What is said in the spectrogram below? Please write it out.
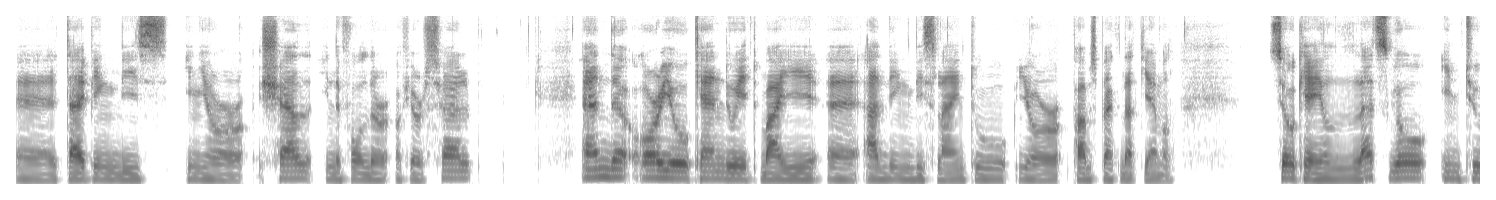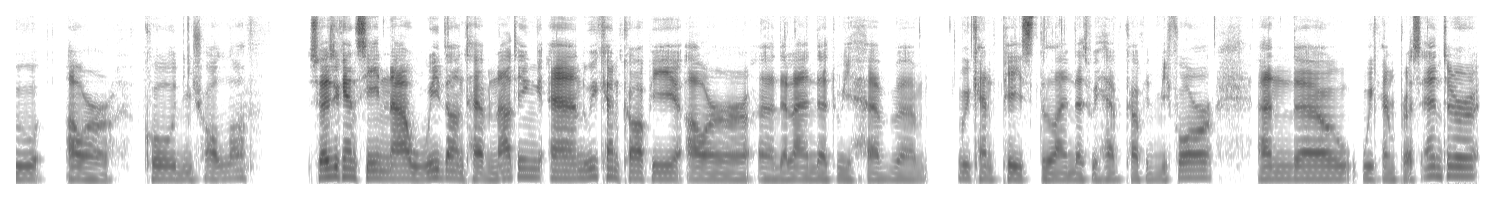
uh, typing this in your shell in the folder of your shell. And uh, or you can do it by uh, adding this line to your pubspec.yaml so okay let's go into our code inshallah so as you can see now we don't have nothing and we can copy our uh, the line that we have um, we can paste the line that we have copied before and uh, we can press enter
